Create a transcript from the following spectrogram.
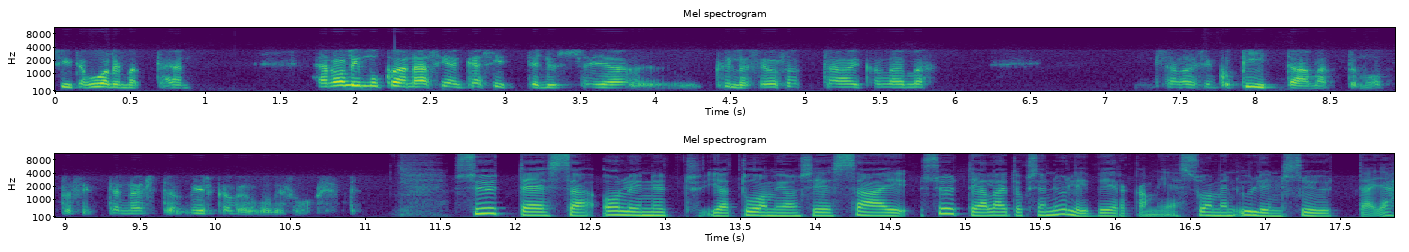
Siitä huolimatta hän, hän oli mukana asian käsittelyssä ja kyllä se osoittaa aika lailla – sanoisinko piittaamattomuutta sitten näistä virkavelvollisuuksista. Syytteessä oli nyt, ja tuomion siis sai syyttäjälaitoksen ylivirkamies, Suomen ylin syyttäjä.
